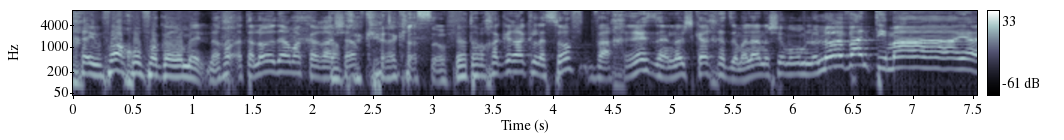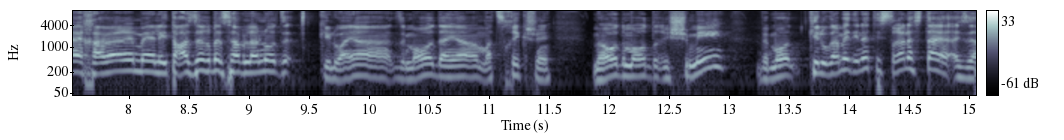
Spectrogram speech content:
חיפה חוף הכרמל, נכון? אתה לא יודע מה קרה אתה שם. מחכה רק לסוף. ואתה מחכה רק לסוף, ואחרי זה, אני לא אשכח את זה, מלא אנשים אומרים לו, לא הבנתי, מה היה, חברים, אה, להתעזר בסבלנות, זה, כאילו היה, זה מאוד היה מצחיק, שמאוד מאוד רשמי, ומאוד, כאילו גם מדינת ישראל עשתה איזה,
